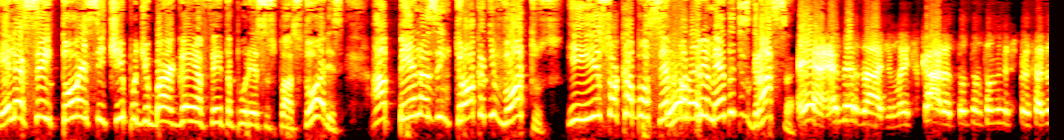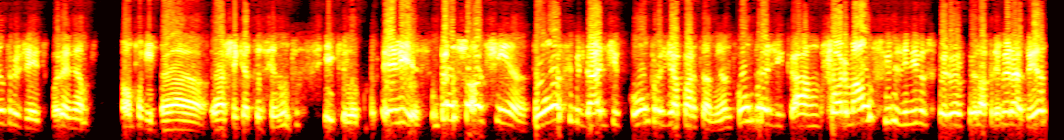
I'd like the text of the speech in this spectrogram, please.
Ele aceitou esse tipo de barganha feita por esses pastores apenas em troca de votos. E isso acabou sendo não, uma mas... tremenda desgraça desgraça. É, é verdade, mas, cara, eu tô tentando me expressar de outro jeito. Por exemplo, só um pouquinho. Uh, eu achei que a torcida não tossia, que loucura. Elis, o pessoal tinha possibilidade de compra de apartamento, compra de carro, formar os filhos em nível superior pela primeira vez,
